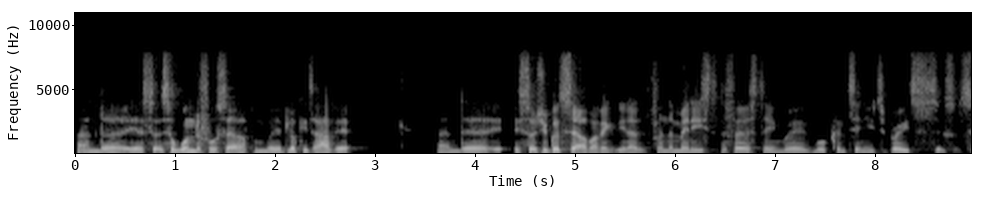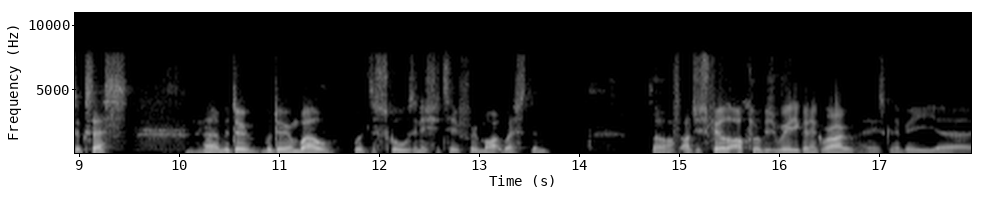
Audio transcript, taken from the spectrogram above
And uh, yeah, so it's a wonderful setup, and we're lucky to have it and uh, it's such a good setup. I think you know from the minis to the first team, we will continue to breed su- success. Mm-hmm. Uh, we're doing we're doing well with the schools initiative through Mike Weston. So I, I just feel that our club is really going to grow, and it's going to be. Uh,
